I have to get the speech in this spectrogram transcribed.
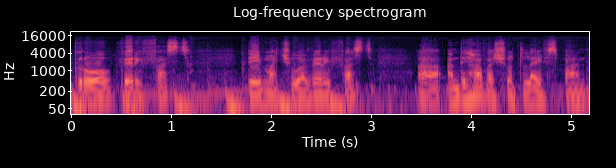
grow very fast, they mature very fast, uh, and they have a short lifespan.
